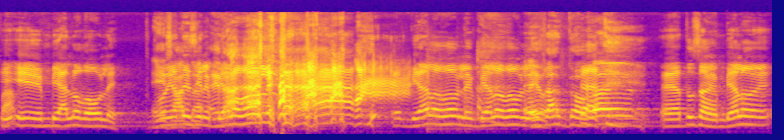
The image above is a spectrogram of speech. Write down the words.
Y, y enviarlo doble. Podías Exacto. decir enviarlo doble. enviarlo doble, enviarlo doble. Exacto. Eh, tú sabes, envíalo. eh,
